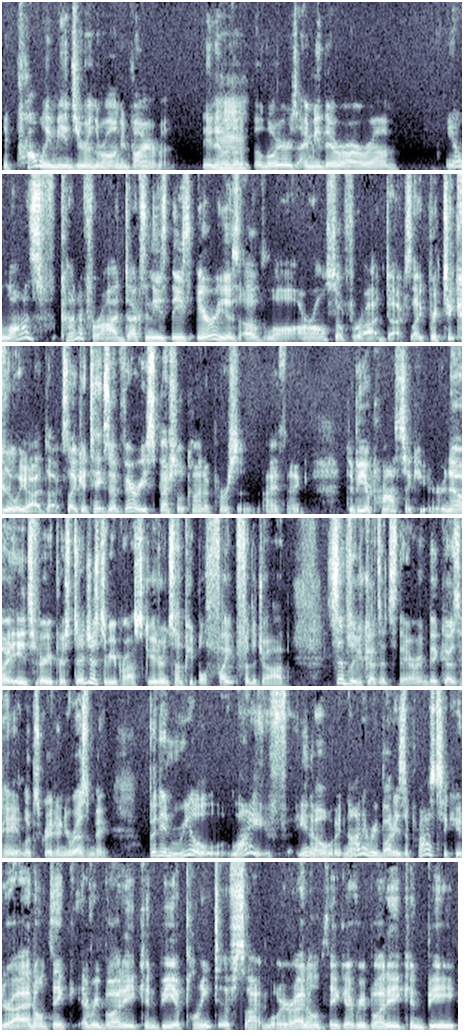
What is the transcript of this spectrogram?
it probably means you're in the wrong environment. You know, mm-hmm. the, the, lawyers. I mean, there are. Um, you know, law's kind of for odd ducks, and these these areas of law are also for odd ducks, like particularly odd ducks. Like it takes a very special kind of person, I think, to be a prosecutor. Now, it's very prestigious to be a prosecutor, and some people fight for the job simply because it's there and because hey, it looks great on your resume. But in real life, you know, not everybody's a prosecutor. I don't think everybody can be a plaintiff side lawyer. I don't think everybody can be,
